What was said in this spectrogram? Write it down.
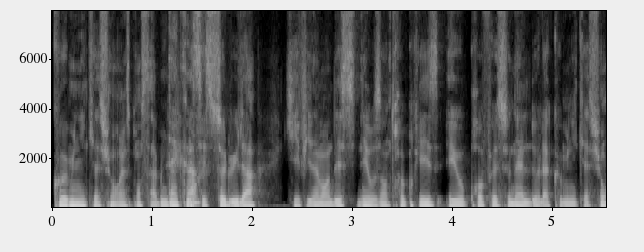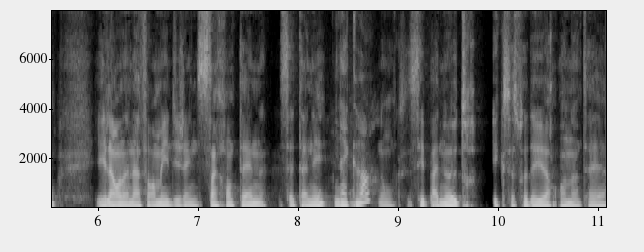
communication responsable. D'accord. C'est celui-là qui est finalement destiné aux entreprises et aux professionnels de la communication. Et là, on en a formé déjà une cinquantaine cette année. D'accord. Donc, c'est pas neutre, et que ce soit d'ailleurs en inter,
